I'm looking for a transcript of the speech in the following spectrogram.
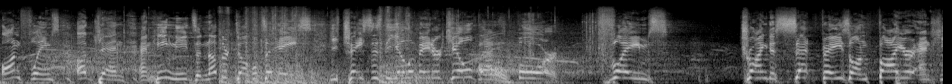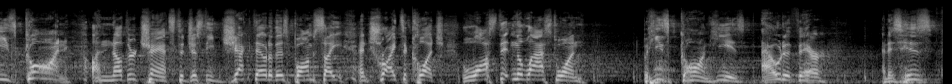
on flameZ again, and he needs another double to ace. He chases the elevator kill. That's oh. four. flameZ trying to set FaZe on fire, and he's gone. Another chance to just eject out of this bomb site and try to clutch. Lost it in the last one, but he's gone. He is out of there. And as his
